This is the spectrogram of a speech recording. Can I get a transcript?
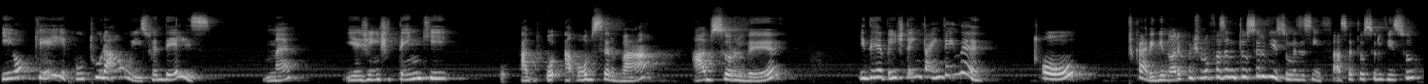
E ok, é cultural isso, é deles, né? E a gente tem que observar, absorver e de repente tentar entender. Ou, cara, ignora e continua fazendo teu serviço, mas assim, faça teu serviço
